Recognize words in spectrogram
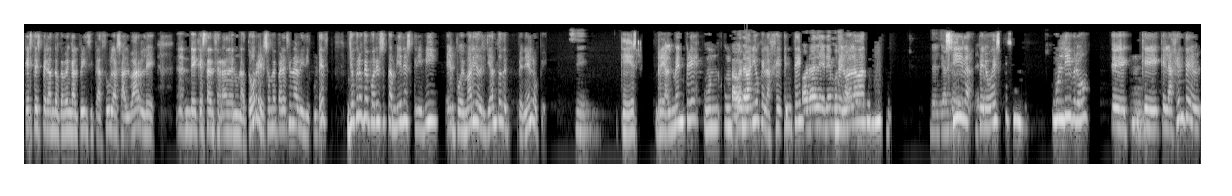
que esté esperando que venga el príncipe azul a salvarle de que está encerrada en una torre. Eso me parece una ridiculez. Yo creo que por eso también escribí el poemario del llanto de Penélope. Sí. Que es realmente un, un ahora, poemario que la gente ahora leeremos me lo ha lavado mucho. Del llanto sí, de la, pero es que es un, un libro eh, que, que, la gente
